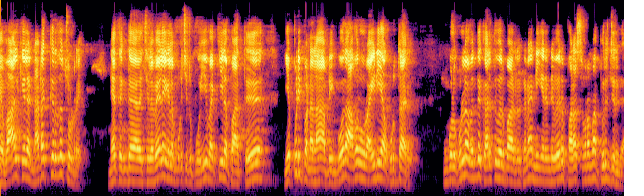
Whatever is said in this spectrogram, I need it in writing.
என் வாழ்க்கையில் நடக்கிறத சொல்கிறேன் நேற்று இங்கே சில வேலைகளை முடிச்சுட்டு போய் வக்கீலை பார்த்து எப்படி பண்ணலாம் அப்படிங்கும்போது அவர் ஒரு ஐடியா கொடுத்தாரு. உங்களுக்குள்ளே வந்து கருத்து வேறுபாடு இருக்குன்னா நீங்கள் ரெண்டு பேரும் பரஸ்பரமாக பிரிஞ்சிருங்க.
